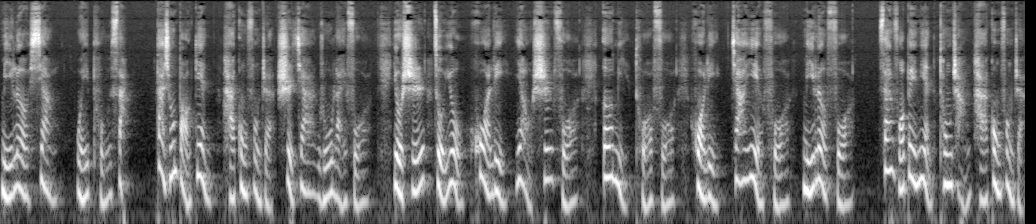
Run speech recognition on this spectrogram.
弥勒像为菩萨。大雄宝殿还供奉着释迦如来佛，有时左右或立药师佛、阿弥陀佛，或立迦叶佛、弥勒佛。三佛背面通常还供奉着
